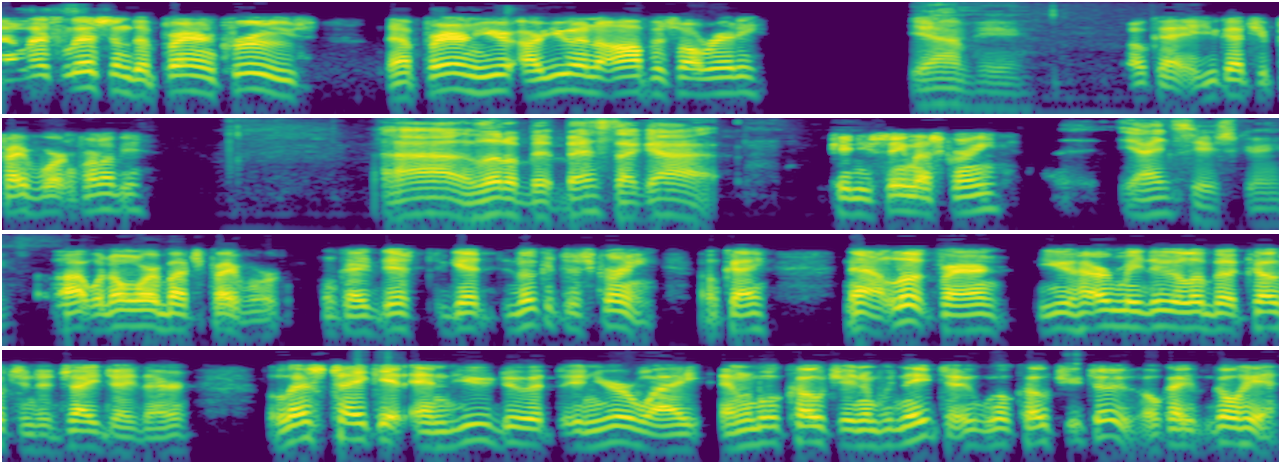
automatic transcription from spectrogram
Now let's listen to Farron Cruz. Now, Farron, you are you in the office already? Yeah, I'm here. Okay, you got your paperwork in front of you. Ah, a little bit. Best I got. Can you see my screen? Yeah, I can see your screen. All right. Well, don't worry about your paperwork. Okay, just get look at the screen. Okay. Now, look, Farron, you heard me do a little bit of coaching to JJ there. Let's take it and you do it in your way, and we'll coach you. And if we need to, we'll coach you too. Okay, go ahead.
